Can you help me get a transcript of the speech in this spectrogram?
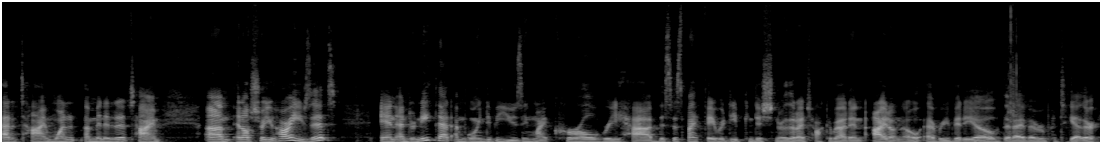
at a time, one a minute at a time, um, and I'll show you how I use it. And underneath that, I'm going to be using my Curl Rehab. This is my favorite deep conditioner that I talk about in, I don't know, every video that I've ever put together.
